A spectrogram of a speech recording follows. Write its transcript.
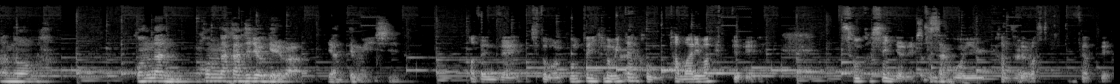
あの、こんなん、こんな感じでよければやってもいいし。あ、全然。ちょっと俺本当に読みたい本溜まりまくってて、消化したいんだよね。ちょっとさこういう感じで使って。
